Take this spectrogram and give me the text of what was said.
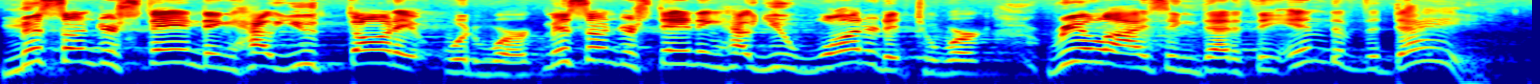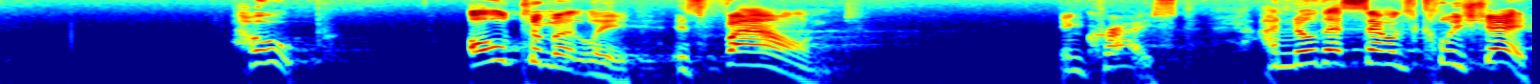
misunderstanding how you thought it would work, misunderstanding how you wanted it to work, realizing that at the end of the day, hope ultimately is found in Christ. I know that sounds cliche,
